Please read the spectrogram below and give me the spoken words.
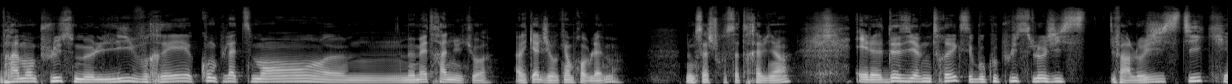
vraiment plus me livrer complètement, euh, me mettre à nu, tu vois, avec elle, j'ai aucun problème. Donc ça, je trouve ça très bien. Et le deuxième truc, c'est beaucoup plus logis- enfin, logistique.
